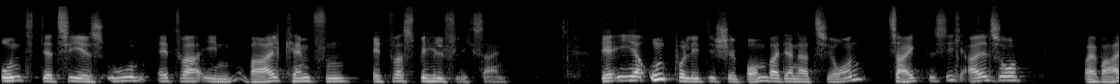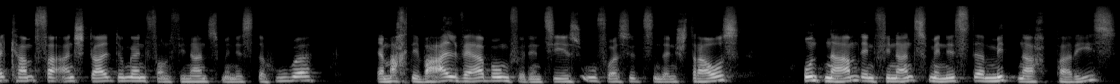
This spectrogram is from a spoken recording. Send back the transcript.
und der CSU etwa in Wahlkämpfen etwas behilflich sein. Der eher unpolitische Bomber der Nation zeigte sich also bei Wahlkampfveranstaltungen von Finanzminister Huber. Er machte Wahlwerbung für den CSU-Vorsitzenden Strauß und nahm den Finanzminister mit nach Paris,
